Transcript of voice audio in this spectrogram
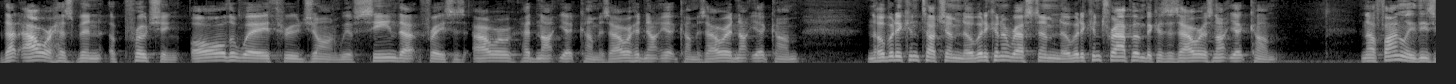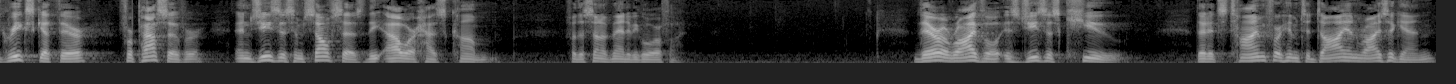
That hour has been approaching all the way through John. We have seen that phrase His hour had not yet come. His hour had not yet come. His hour had not yet come. Nobody can touch him. Nobody can arrest him. Nobody can trap him because his hour has not yet come. Now, finally, these Greeks get there for Passover, and Jesus himself says, The hour has come for the Son of Man to be glorified. Their arrival is Jesus' cue that it's time for him to die and rise again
